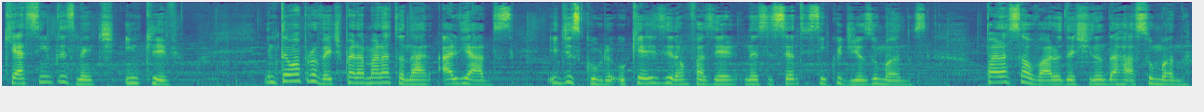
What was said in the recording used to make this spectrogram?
que é simplesmente incrível. Então aproveite para maratonar Aliados e descubra o que eles irão fazer nesses 105 dias humanos para salvar o destino da raça humana.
